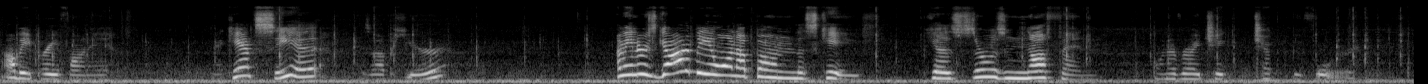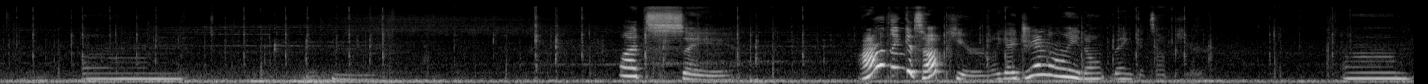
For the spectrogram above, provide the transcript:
That'll be pretty funny. I can't see it. It's up here. I mean, there's gotta be one up on this cave. Because there was nothing whenever I check, checked before. Um, hmm. Let's see. I don't think it's up here. Like, I generally don't think it's up here. Um,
